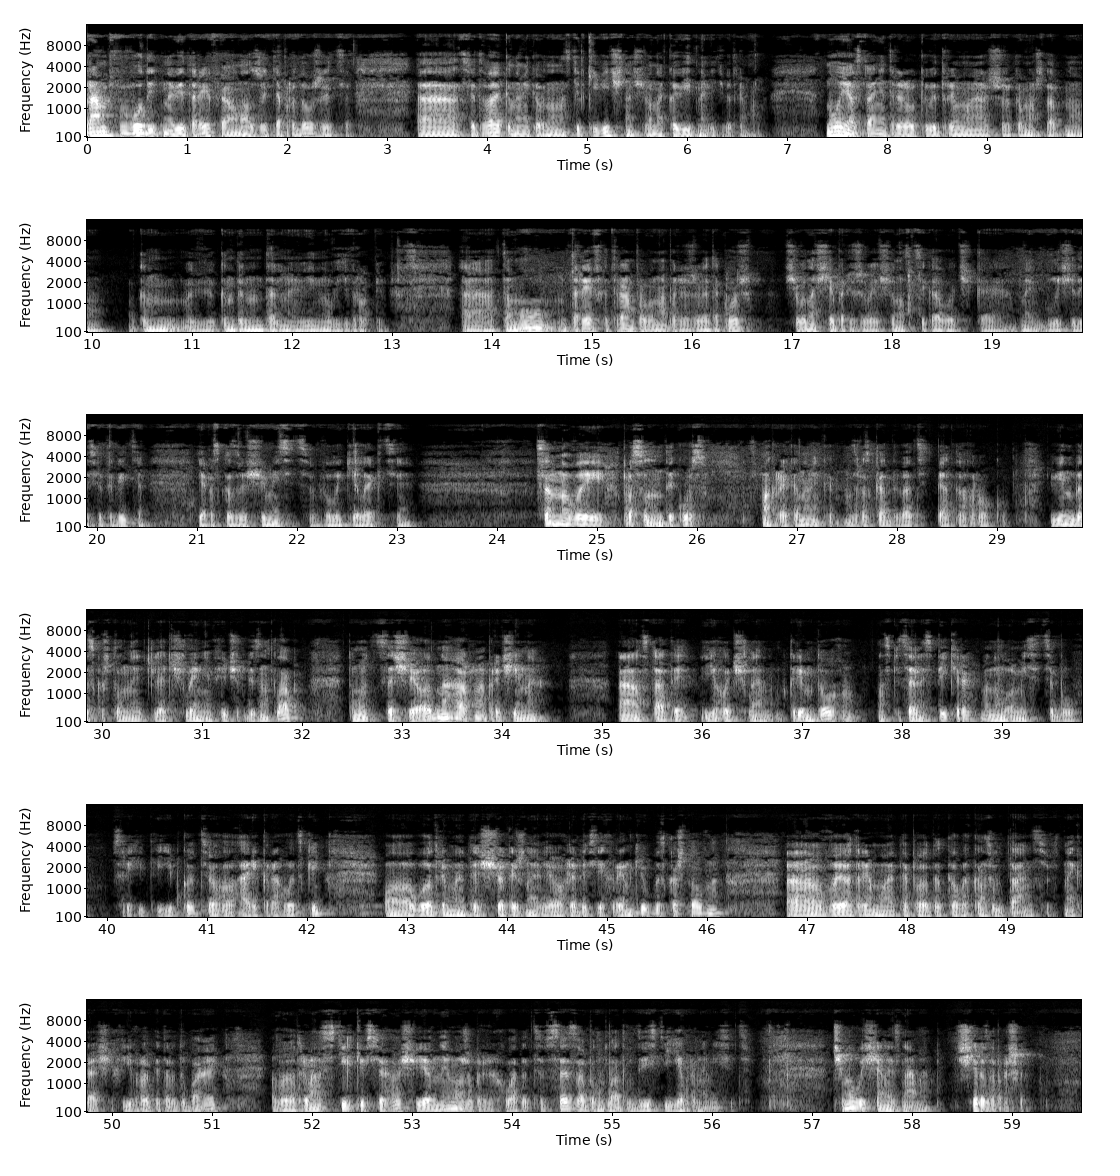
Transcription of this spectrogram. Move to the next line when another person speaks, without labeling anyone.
Трамп вводить нові тарифи, а у нас життя продовжується. Е, Світова економіка вона настільки вічна, що вона ковід навіть витримала. Ну і останні три роки витримує широкомасштабну континентальну війну в Європі. Е, Тому тарифи Трампа вона переживе також. Що вона ще переживе, що нас цікаво чекає найближче десятиліття. Я розказую щомісяця в великій лекції. Це новий просунутий курс макроекономіки зразка 25-го року. Він безкоштовний для членів Future Business Club, тому це ще одна гарна причина стати його членом. Крім того, на спеціальні спікери минулого місяця був Сергій Тігіпко, цього Гаррі Карагоцький. О, Ви отримуєте щотижневі огляди всіх ринків безкоштовно. Ви отримуєте додаткових консультантів, найкращих в Європі та в Дубаї. Ви отримаєте стільки всього, що я не можу перерахувати. Це все за абонплату в 200 євро на місяць. Чому ви ще не з нами? Щиро запрошую.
